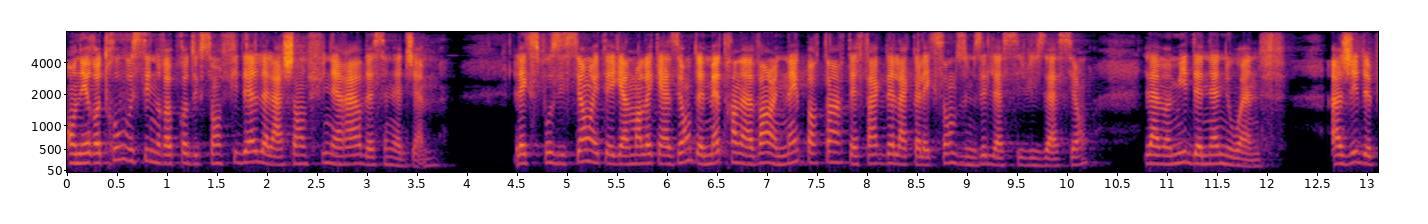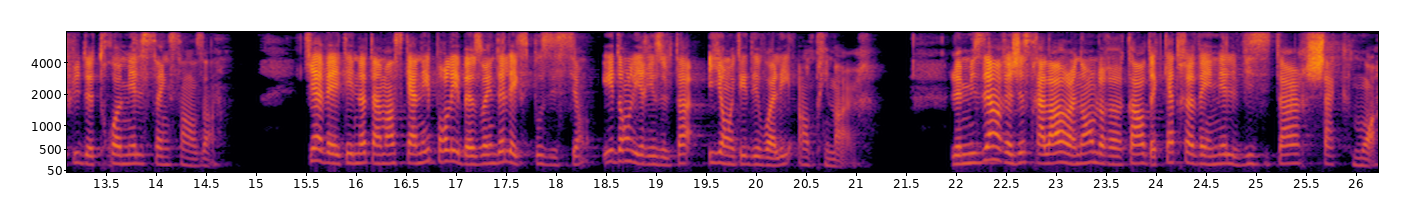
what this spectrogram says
On y retrouve aussi une reproduction fidèle de la chambre funéraire de Senedjem. L'exposition était également l'occasion de mettre en avant un important artefact de la collection du Musée de la Civilisation, la momie de Nenouenf, âgée de plus de 3500 ans, qui avait été notamment scannée pour les besoins de l'exposition et dont les résultats y ont été dévoilés en primeur. Le musée enregistre alors un nombre record de 80 000 visiteurs chaque mois.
